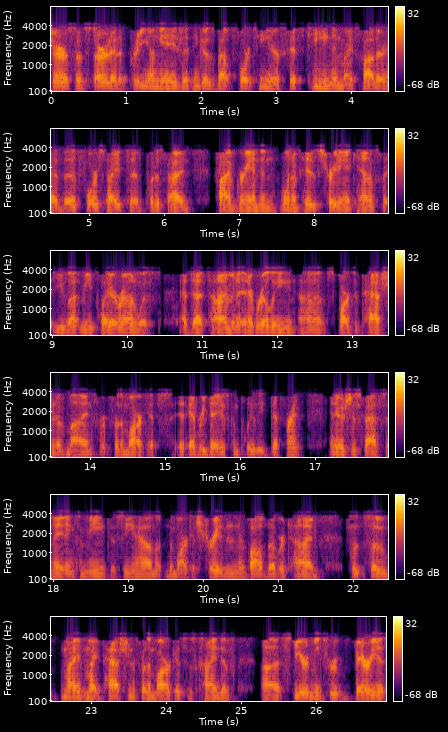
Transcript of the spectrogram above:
Sure. So it started at a pretty young age. I think it was about 14 or 15, and my father had the foresight to put aside five grand in one of his trading accounts that he let me play around with at that time, and, it really uh, sparked a passion of mine for, for the markets. It, every day is completely different, and it was just fascinating to me to see how the, the markets traded and evolved over time. So, so my my passion for the markets has kind of uh, steered me through various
